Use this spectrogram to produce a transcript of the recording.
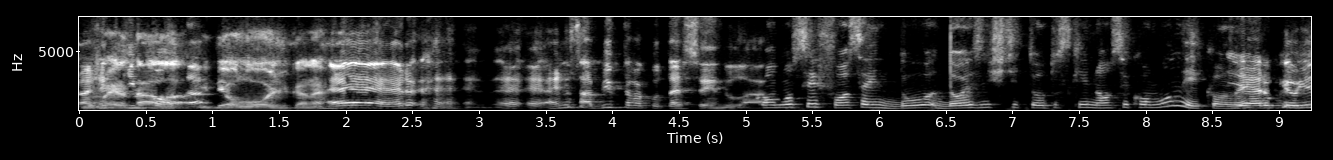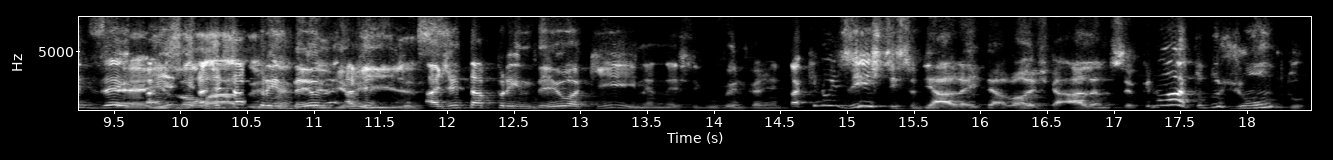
Pra não era da ala ideológica, né? É, era, é, é, a gente não sabia o que estava acontecendo lá. Como se fossem do, dois institutos que não se comunicam, né? E era o que eu ia dizer. É, a, gente, a gente aprendeu, né? a, gente, a, gente, aprendeu aqui, né, nesse governo que a gente está, que não existe isso de ala ideológica, ala não sei o que, não, é tudo junto.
